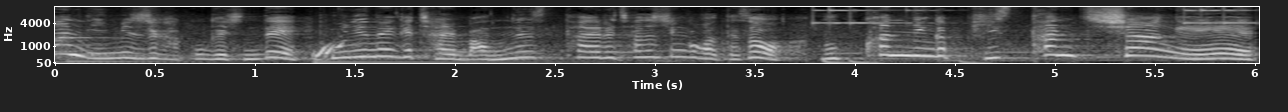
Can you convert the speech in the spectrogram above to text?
아한 이미지를 갖고 계신데 본인에게 잘 맞는 스타일을 찾으신 것 같아서 묵환님과 비슷한 취향의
